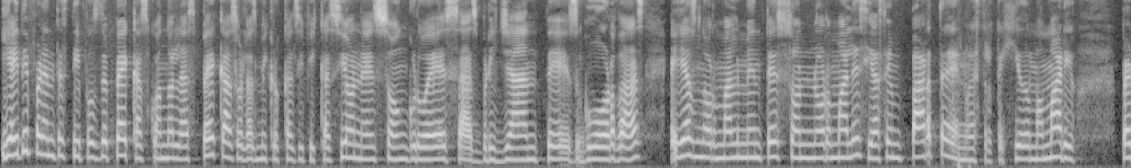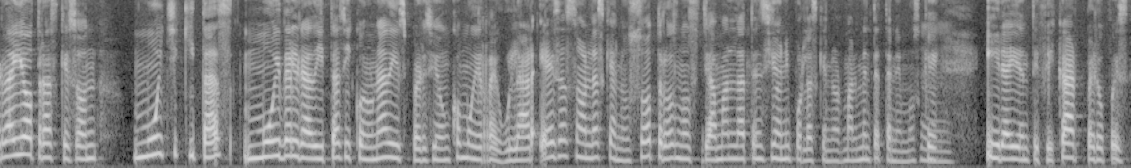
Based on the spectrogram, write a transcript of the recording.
Y hay diferentes tipos de pecas. Cuando las pecas o las microcalcificaciones son gruesas, brillantes, gordas, ellas normalmente son normales y hacen parte de nuestro tejido mamario. Pero hay otras que son muy chiquitas, muy delgaditas y con una dispersión como irregular. Esas son las que a nosotros nos llaman la atención y por las que normalmente tenemos que mm. ir a identificar. Pero pues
